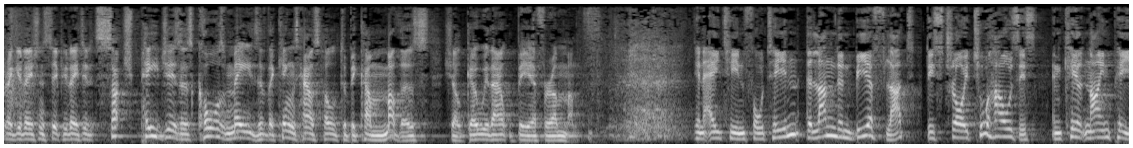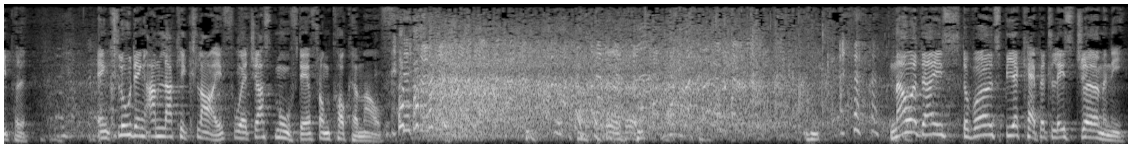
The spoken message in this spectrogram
Regulation stipulated such pages as cause maids of the king's household to become mothers shall go without beer for a month. In 1814, the London beer flood destroyed two houses and killed nine people, including unlucky Clive, who had just moved there from Cockermouth. Nowadays, the world's beer capital is Germany.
